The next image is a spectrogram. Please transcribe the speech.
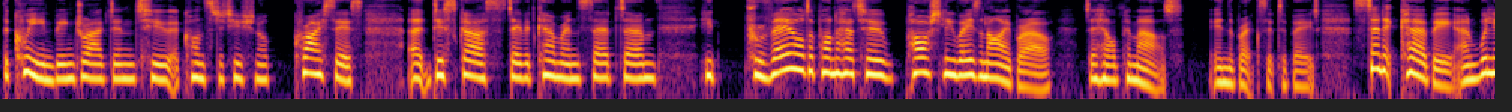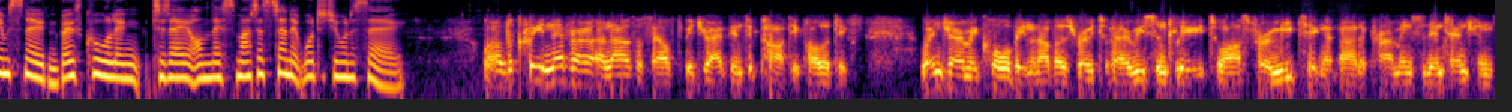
The Queen being dragged into a constitutional crisis. Uh, David Cameron said um, he'd prevailed upon her to partially raise an eyebrow to help him out in the Brexit debate. Stennett Kirby and William Snowden both calling today on this matter. Stennett, what did you want to say? Well, the Queen never allows herself to be dragged into party politics. When Jeremy Corbyn and others wrote to her recently to ask for a meeting about the Prime Minister's intentions,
